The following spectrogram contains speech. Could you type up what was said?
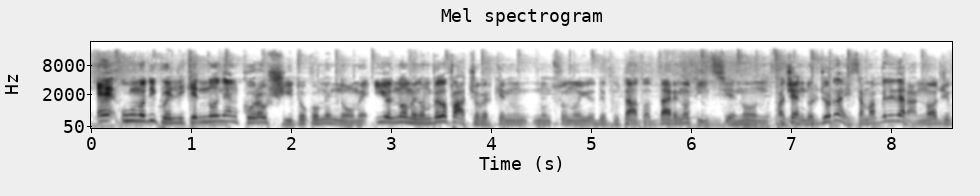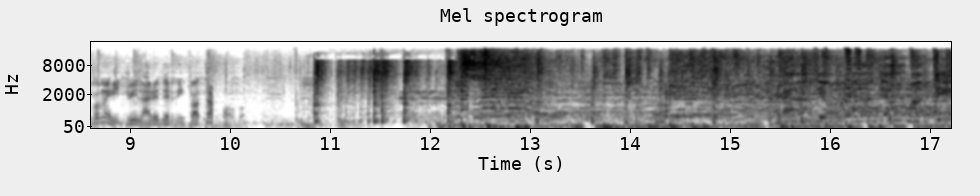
è uno di quelli che non è ancora uscito come nome. Io il nome non ve lo faccio perché non, sono io deputato a dare notizie, non facendo il giornalista, ma ve le daranno oggi pomeriggio Ilario Del Rico. A tra poco. Radio Radio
